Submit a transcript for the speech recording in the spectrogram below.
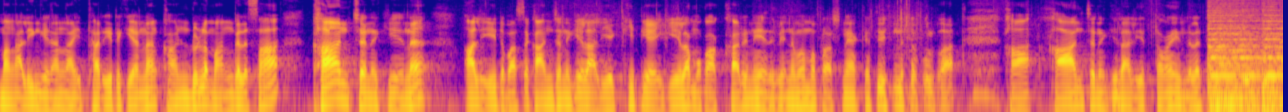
මං අලින් ගෙනන් අයිත් හරියට කියන්නම්. කණ්ඩුල මංගල සහ කාංචන කියන අලි. ඊට පස්ස කංචන කියලා අලියෙක් හිටියයි කියලා මොකක් හරි නේද? වෙනම ප්‍රශ්නයක් ඇති වෙන්නට පුළුවන්. කාංචන කියලා අලියත් තමයි ඉඳල.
